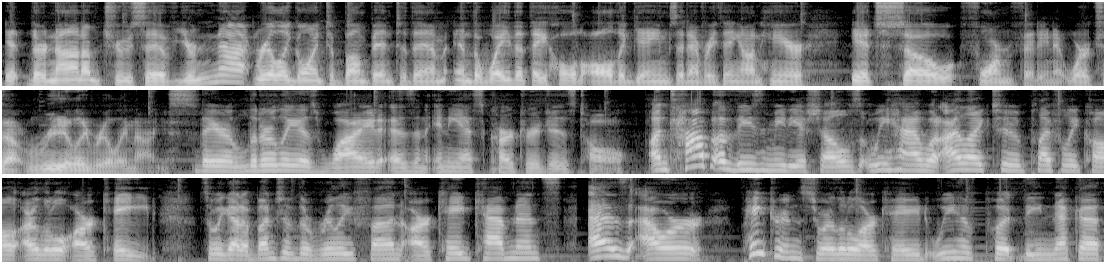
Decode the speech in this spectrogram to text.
It, they're not obtrusive. You're not really going to bump into them. And the way that they hold all the games and everything on here, it's so form-fitting. It works out really, really nice. They are literally as wide as an NES cartridge is tall. On top of these media shelves, we have what I like to playfully call our little arcade. So we got a bunch of the really fun arcade cabinets. As our patrons to our little arcade, we have put the NECA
